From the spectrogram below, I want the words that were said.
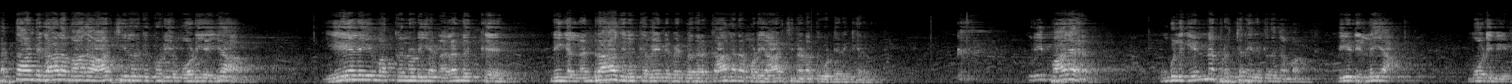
பத்தாண்டு காலமாக ஆட்சியில் இருக்கக்கூடிய மோடி ஐயா ஏழை மக்களுடைய நலனுக்கு நீங்கள் நன்றாக இருக்க வேண்டும் என்பதற்காக நம்முடைய ஆட்சி நடந்து கொண்டிருக்கிறது. குறிப்பாக உங்களுக்கு என்ன பிரச்சனை இருக்குதுங்கம்மா வீடு இல்லையா? மோடி வீடு.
